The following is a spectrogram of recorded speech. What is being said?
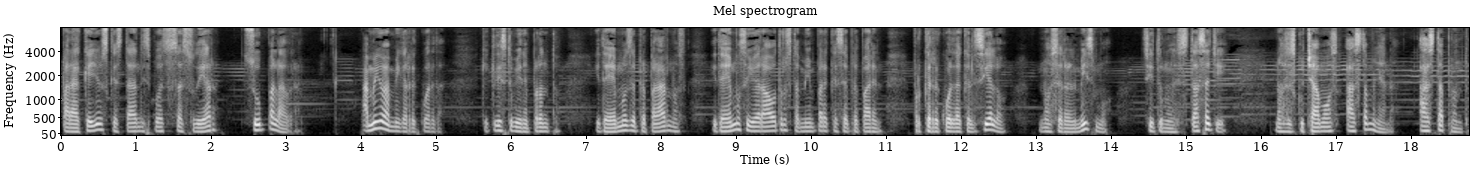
para aquellos que están dispuestos a estudiar su palabra. Amigo amiga, recuerda que Cristo viene pronto y debemos de prepararnos y debemos ayudar a otros también para que se preparen, porque recuerda que el cielo no será el mismo si tú no estás allí. Nos escuchamos hasta mañana. Hasta pronto.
